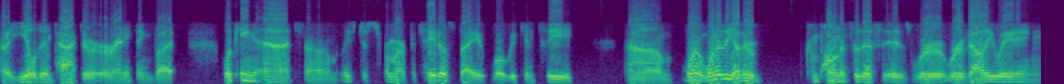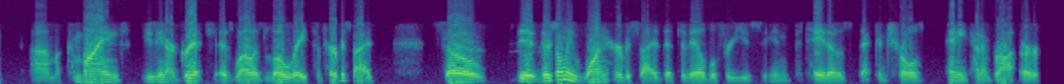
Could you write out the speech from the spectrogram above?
kind of yield impact or, or anything, but looking at um, at least just from our potato site, what we can see. Um, one, one of the other components of this is we're we're evaluating um, combined using our grits as well as low rates of herbicides. So the, there's only one herbicide that's available for use in potatoes that controls any kind of broad or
